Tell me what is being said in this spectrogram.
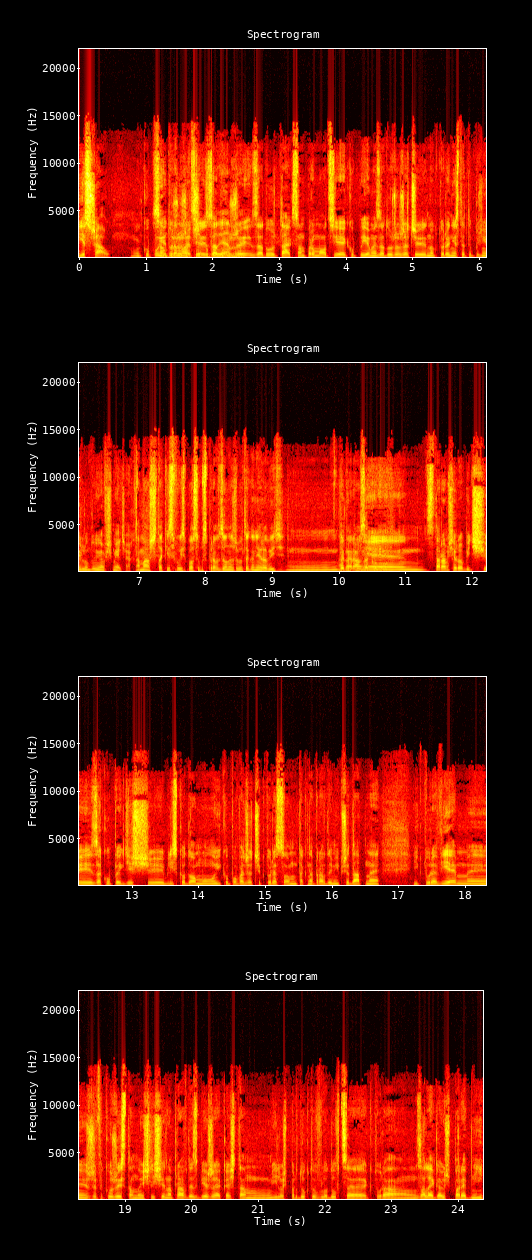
Jest szał. Kupuje Są dużo promocje, rzeczy za, kupujemy. duży, za dużo. Tak, są promocje, kupujemy za dużo rzeczy, no, które niestety później lądują w śmieciach. A masz taki swój sposób sprawdzony, żeby tego nie robić? Mm, Generalnie staram się robić e, zakupy gdzieś e, blisko domu i kupować rzeczy, które są tak naprawdę mi przydatne i które wiem, e, że wykorzystam. No, jeśli się naprawdę zbierze jakaś tam ilość produktów w lodówce, która zalega już parę dni,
